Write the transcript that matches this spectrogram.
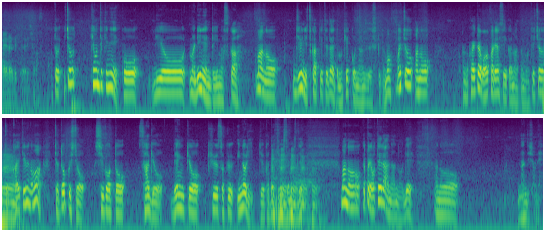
えられてたりしますか？えっと、一応基本的にこう利用、まあ、理念といいますか、まあ、あの自由に使っていただいても結構なんですけども、まあ、一応あのあの書いた方が分かりやすいかなと思って一応ちょっと書いてるのは、一応読書仕事作業勉強休息祈りという形をしてましてうんうんうん。まあ、あのやっぱりお寺なのであのなんでしょうね。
